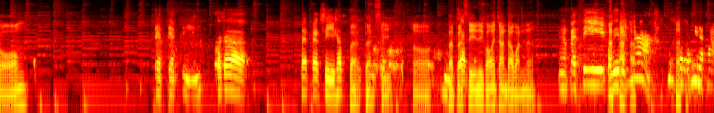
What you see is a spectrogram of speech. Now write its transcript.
สองแปดแปดสี่แล้วก็แปดแปดสี่ครับ แปดแปดสี่อ๋อแปดแปดสี่นี่ของอาจารย์ดาหวันนะแปดสี่พอดีแปดห้าแปดนี่แหละค่ะ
